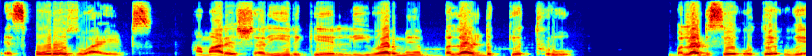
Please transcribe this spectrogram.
स्पोरोजोइट्स हमारे शरीर के लीवर में ब्लड के थ्रू ब्लड से होते हुए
